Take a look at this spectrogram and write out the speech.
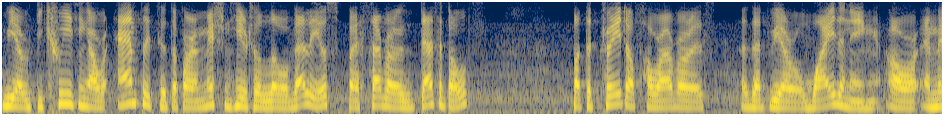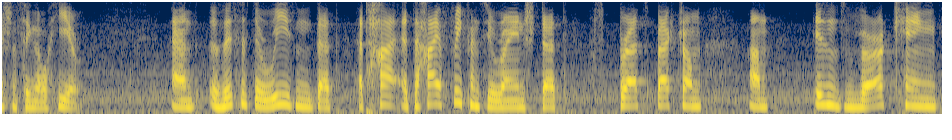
we are decreasing our amplitude of our emission here to lower values by several decibels. But the trade-off however is that we are widening our emission signal here. And this is the reason that at, high, at the high frequency range that spread spectrum um, isn't working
